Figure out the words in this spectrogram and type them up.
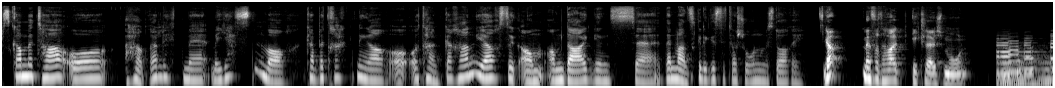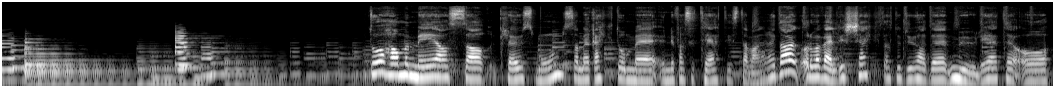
skal vi ta og høre litt med, med gjesten vår? Hva betraktninger og, og tanker han gjør seg om, om dagens, eh, den vanskelige situasjonen vi står i? ja, vi får tak i Klaus Moen. Da har vi med oss Klaus Moen, som er rektor med Universitetet i Stavanger i dag. Og det var veldig kjekt at du hadde mulighet til å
